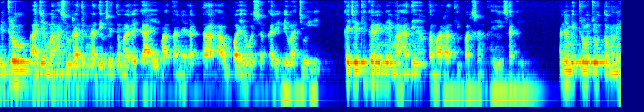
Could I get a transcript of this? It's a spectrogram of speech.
મિત્રો, આજે મહાશિવરાત્રિના દિવસે તમારે ગાય માતાને લગતા આ ઉપાય અવશ્ય કરી લેવા જોઈએ, કે જેથી કરીને મહાદેવ તમારાથી પ્રસન્ન થઈ શકે. અને મિત્રો, જો તમને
